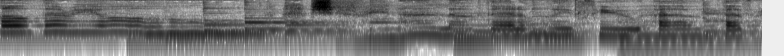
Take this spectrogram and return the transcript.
Of very own, sharing a love that only few have ever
